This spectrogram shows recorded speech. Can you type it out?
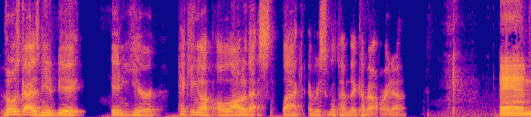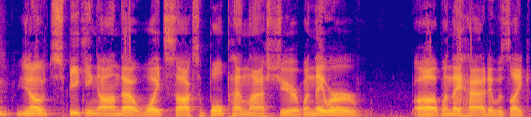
Those guys need to be in here picking up a lot of that slack every single time they come out right now. And you know, speaking on that White Sox bullpen last year, when they were, uh, when they had it was like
